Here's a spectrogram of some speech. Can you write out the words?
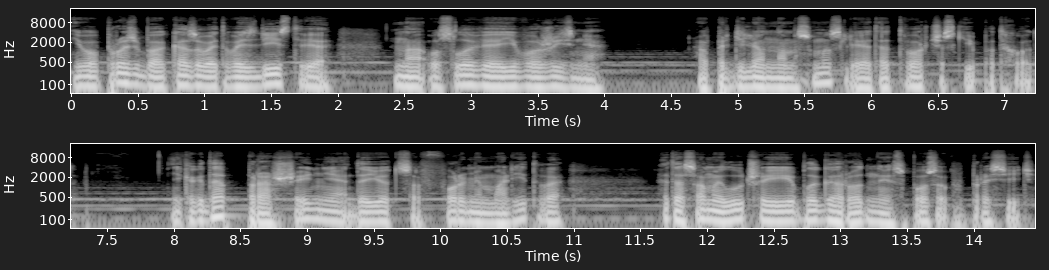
Его просьба оказывает воздействие на условия его жизни. В определенном смысле это творческий подход. И когда прошение дается в форме молитвы, это самый лучший и благородный способ просить.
